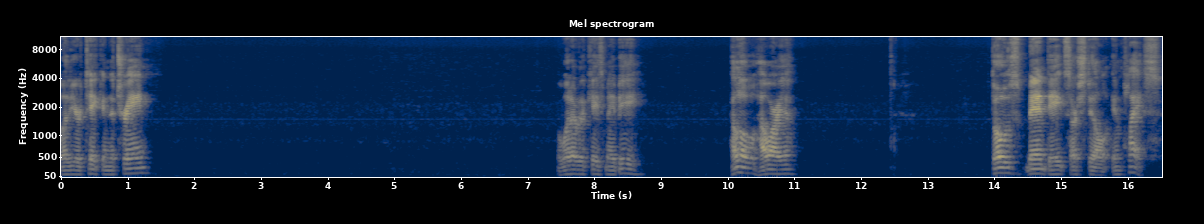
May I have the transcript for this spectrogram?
whether you're taking the train, or whatever the case may be. Hello, how are you? Those mandates are still in place.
